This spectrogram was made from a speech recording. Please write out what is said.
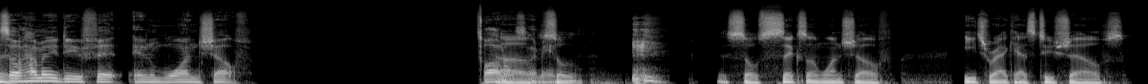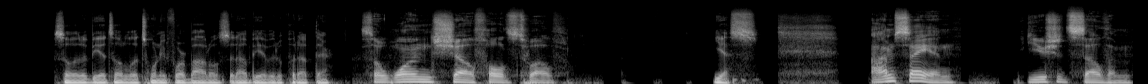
so how many do you fit in one shelf? Bottles, Uh, I mean. So, so six on one shelf. Each rack has two shelves, so it'll be a total of twenty-four bottles that I'll be able to put up there. so one shelf holds twelve. Yes. I'm saying you should sell them.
